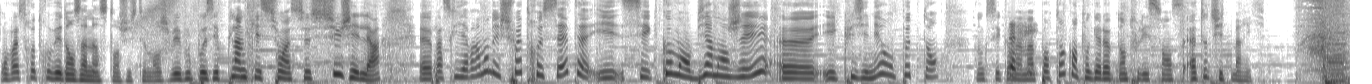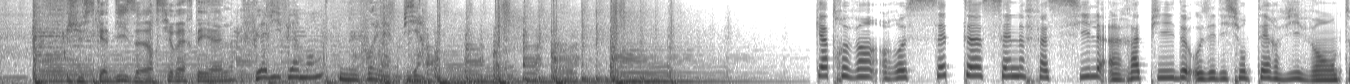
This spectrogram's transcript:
On va se retrouver dans un instant justement. Je vais vous poser plein de questions à ce sujet-là euh, parce qu'il y a vraiment des chouettes recettes et c'est comment bien manger euh, et cuisiner en peu de temps. Donc c'est quand même important quand on galope dans tous les sens. À tout de suite Marie. Jusqu'à 10h sur RTL. Flavie Flamand, nous voilà bien. 80 recettes saines, faciles, rapides aux éditions Terre Vivante.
